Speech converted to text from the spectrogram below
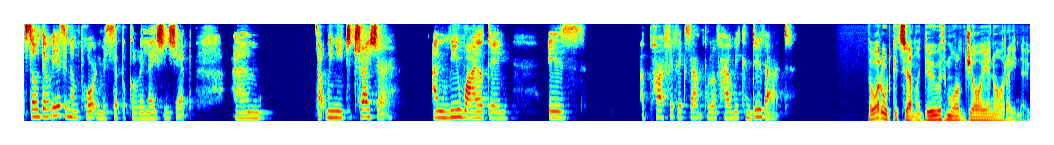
So there is an important reciprocal relationship um, that we need to treasure, and rewilding is a perfect example of how we can do that. The world could certainly do with more joy and awe right now.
